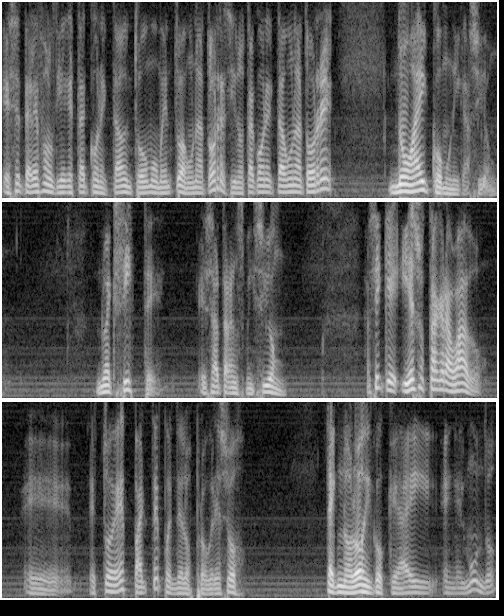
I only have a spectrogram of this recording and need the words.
ese teléfono tiene que estar conectado en todo momento a una torre. Si no está conectado a una torre, no hay comunicación. No existe esa transmisión. Así que, y eso está grabado. Eh, esto es parte pues, de los progresos tecnológicos que hay en el mundo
